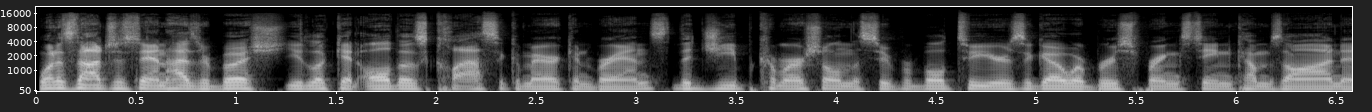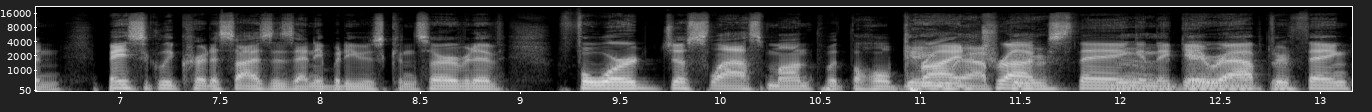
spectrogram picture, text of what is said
When it's not just Anheuser-Busch, you look at all those classic American brands. The Jeep commercial in the Super Bowl two years ago, where Bruce Springsteen comes on and basically criticizes anybody who's conservative. Ford just last month with the whole Gay Pride Raptor. Trucks thing Yeah, and the Gay Gay Raptor. Raptor. thing,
